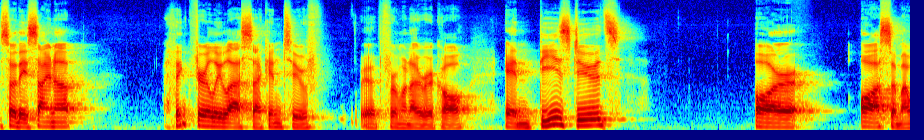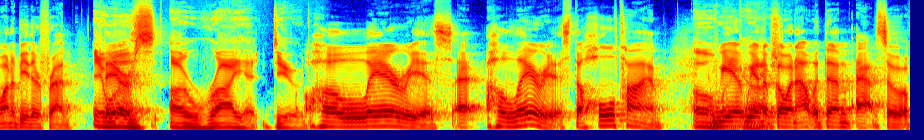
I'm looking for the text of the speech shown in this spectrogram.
so they sign up, I think fairly last second too, uh, from what I recall. And these dudes are awesome. I want to be their friend. it They was a riot, dude. hilarious, uh, hilarious the whole time. Oh we my we end up going out with them, at, so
